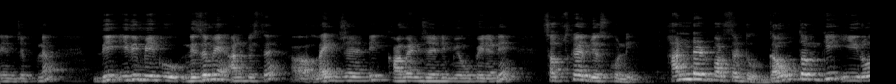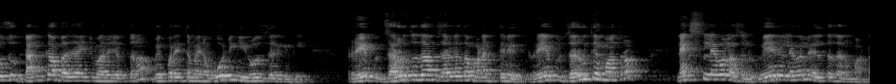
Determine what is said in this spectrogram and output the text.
నేను చెప్పిన. ది ఇది మీకు నిజమే అనిపిస్తే లైక్ చేయండి కామెంట్ చేయండి మీ ఒపీనియన్ని సబ్స్క్రైబ్ చేసుకోండి. హండ్రెడ్ పర్సెంట్ గౌతమ్కి ఈ రోజు డంకా బజాయించి మరి చెప్తున్నా విపరీతమైన ఓటింగ్ ఈ రోజు జరిగింది. రేపు జరుగుతుందా జరగదా మనకు తెలియదు. రేపు జరిగితే మాత్రం నెక్స్ట్ లెవెల్ అసలు వేరే లెవెల్ వెళ్తుంది అనమాట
